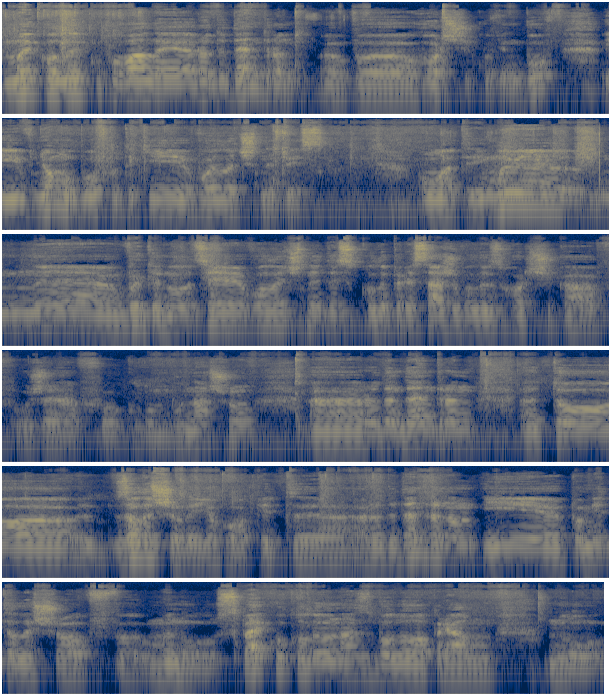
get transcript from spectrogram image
Ми коли купували рододендрон в горщику він був, і в ньому був такий войлочний диск. От, і ми не викинули цей войлочний диск, коли пересаджували з горщика в, уже в клумбу нашу е, рододендрон, е, то залишили його під е, рододендроном і помітили, що в минулу спеку, коли у нас було прям ну,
